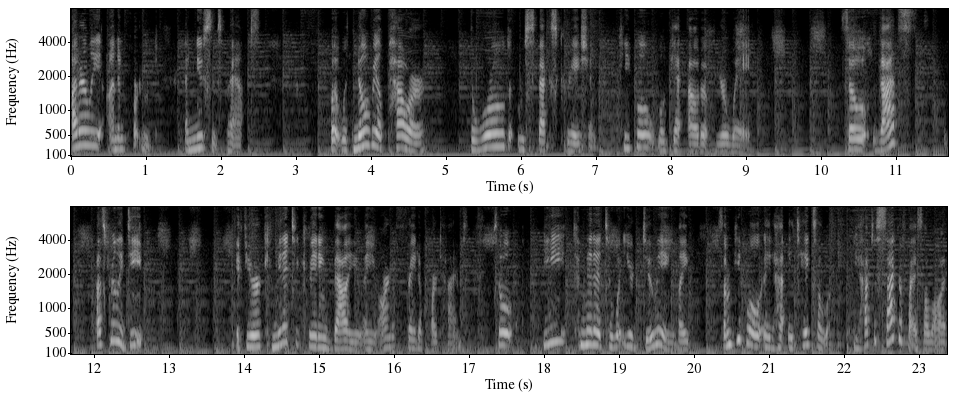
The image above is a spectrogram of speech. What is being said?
utterly unimportant, a nuisance perhaps. But with no real power, the world respects creation. People will get out of your way. So that's that's really deep if you're committed to creating value and you aren't afraid of hard times. So be committed to what you're doing. Like some people, it, it takes a lot. You have to sacrifice a lot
